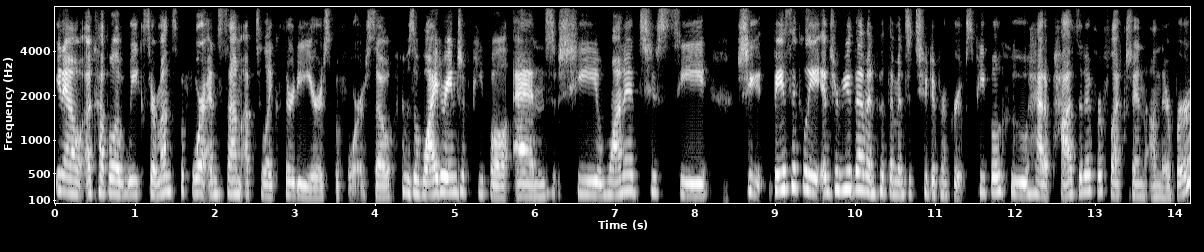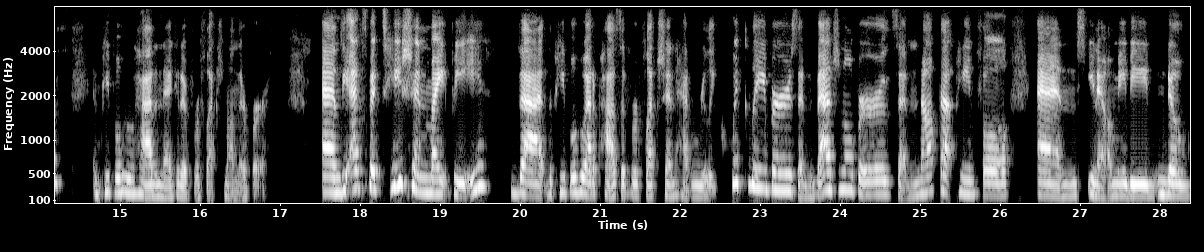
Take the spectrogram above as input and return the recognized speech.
you know, a couple of weeks or months before, and some up to like 30 years before. So it was a wide range of people. And she wanted to see, she basically interviewed them and put them into two different groups people who had a positive reflection on their birth and people who had a negative reflection on their birth. And the expectation might be that the people who had a positive reflection had really quick labors and vaginal births and not that painful. And you know maybe no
